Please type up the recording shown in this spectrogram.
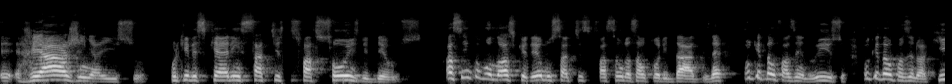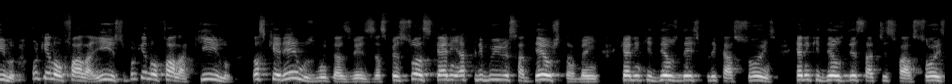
eh, reagem a isso, porque eles querem satisfações de Deus. Assim como nós queremos satisfação das autoridades, né? Por que estão fazendo isso? Por que estão fazendo aquilo? Por que não fala isso? Por que não fala aquilo? Nós queremos muitas vezes, as pessoas querem atribuir isso a Deus também, querem que Deus dê explicações, querem que Deus dê satisfações,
